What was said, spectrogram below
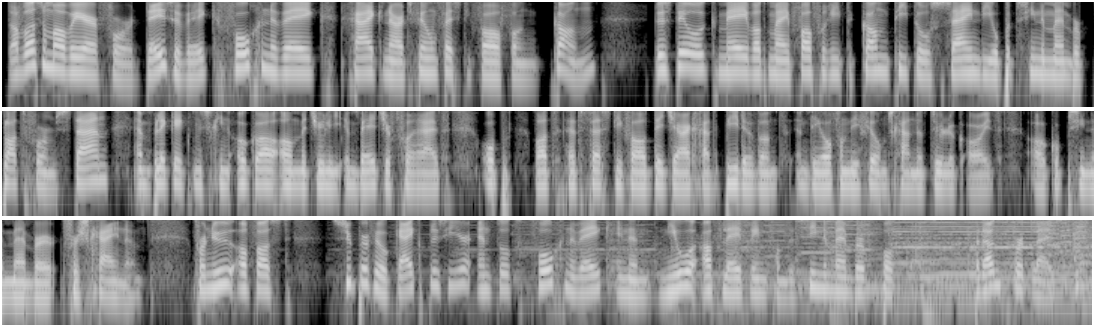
Dat was hem alweer voor deze week. Volgende week ga ik naar het filmfestival van Cannes. Dus deel ik mee wat mijn favoriete Cannes-titels zijn die op het Cinemember platform staan. En blik ik misschien ook wel al met jullie een beetje vooruit op wat het festival dit jaar gaat bieden. Want een deel van die films gaan natuurlijk ooit ook op Cinemember verschijnen. Voor nu alvast super veel kijkplezier en tot volgende week in een nieuwe aflevering van de Cinemember podcast. Bedankt voor het luisteren.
